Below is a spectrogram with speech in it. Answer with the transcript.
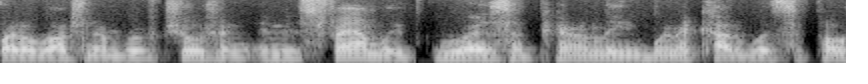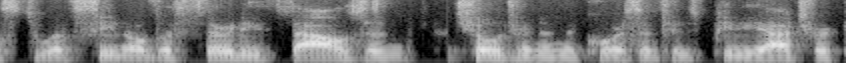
quite a large number of children in his family, whereas apparently Winnicott was supposed to have seen over 30,000 children in the course of his pediatric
